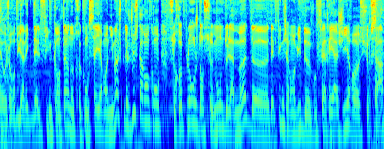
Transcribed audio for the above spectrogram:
Et Aujourd'hui avec Delphine Quentin, notre conseillère en images. Peut-être juste avant qu'on se replonge dans ce monde de la mode, euh, Delphine, j'avais envie de vous faire réagir euh, sur ça.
